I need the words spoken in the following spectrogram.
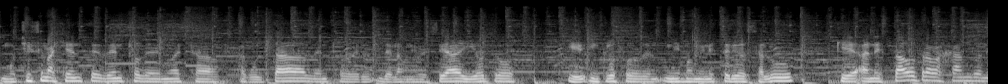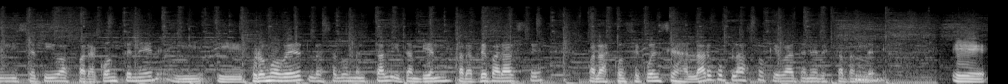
muchísima gente dentro de nuestra facultad, dentro de, la universidad y otros, incluso del mismo Ministerio de Salud, que han estado trabajando en iniciativas para contener y, promover la salud mental y también para prepararse para las consecuencias a largo plazo que va a tener esta pandemia. Mm. Eh,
